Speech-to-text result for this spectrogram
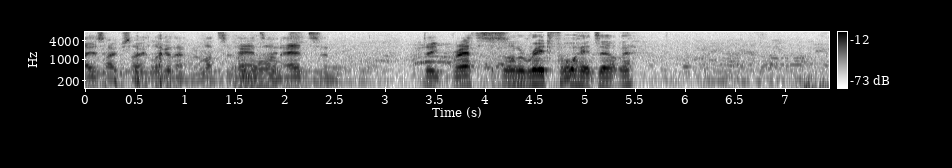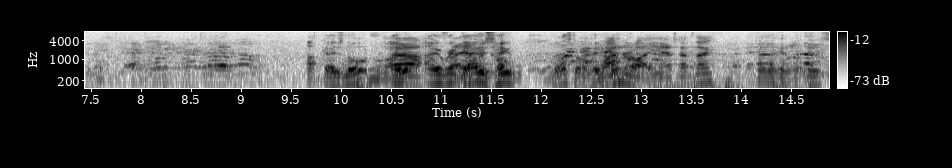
Players hope so. Look at them with lots of hands on heads and deep breaths. There's a lot of red foreheads out there. Up goes Norton. O- Wow, over it goes. Hoop. No, that's not Hooper. One right yet, have they? Don't know who that is.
